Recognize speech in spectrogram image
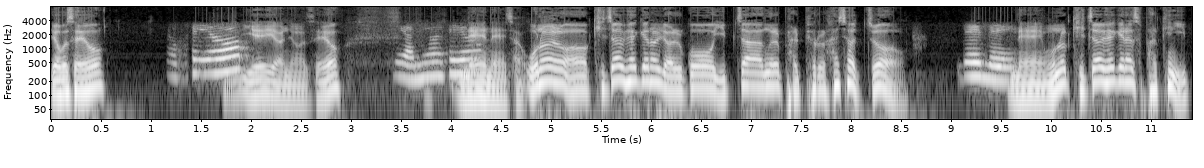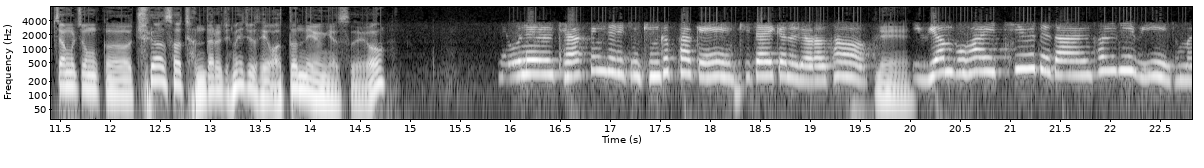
여보세요? 여보세요? 예, 예, 안녕하세요. 네, 안녕하세요. 네네. 자, 오늘 어, 기자회견을 열고 입장을 발표를 하셨죠? 네네. 네. 오늘 기자회견에서 밝힌 입장을 좀 어, 추려서 전달을 좀 해주세요. 어떤 내용이었어요? 네, 오늘 대학생들이 좀 긴급하게 기자회견을 열어서 네. 이 위안부 화해 치유재단 설립이 정말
